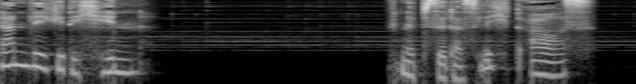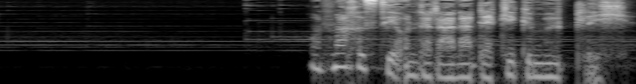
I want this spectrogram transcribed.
Dann lege dich hin, knipse das Licht aus und mach es dir unter deiner Decke gemütlich.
